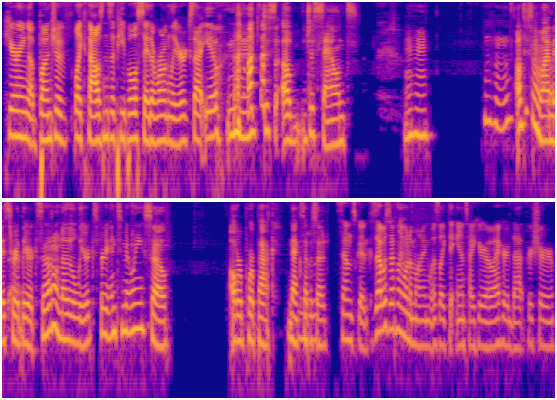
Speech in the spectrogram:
hearing a bunch of like thousands of people say the wrong lyrics at you. hmm just uh, just sounds. hmm Mm-hmm. I'll do some of my misheard lyrics. So I don't know the lyrics very intimately, so I'll report back next Mhm. episode. Sounds good because that was definitely one of mine. Was like the anti-hero. I heard that for sure.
